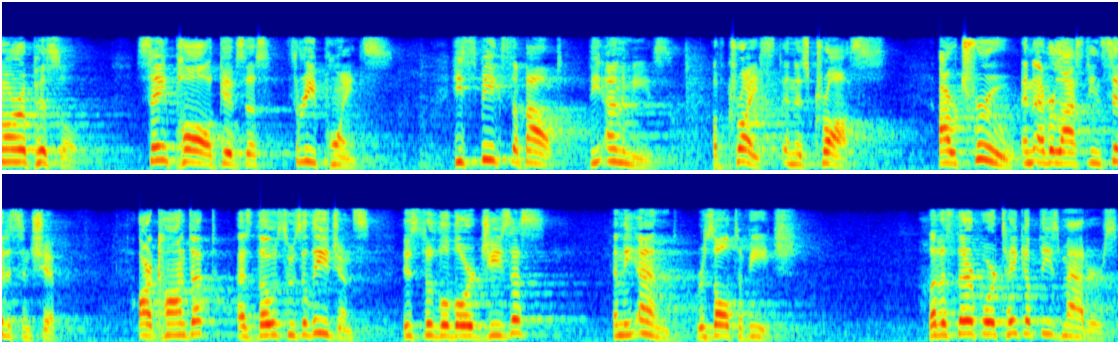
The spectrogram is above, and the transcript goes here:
our epistle, St. Paul gives us three points. He speaks about the enemies of Christ and his cross, our true and everlasting citizenship, our conduct as those whose allegiance is to the Lord Jesus, and the end result of each. Let us therefore take up these matters,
